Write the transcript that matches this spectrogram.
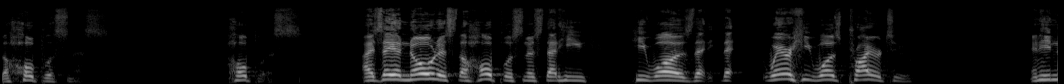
the hopelessness. Hopeless. Isaiah noticed the hopelessness that he he was that that where he was prior to. And he,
